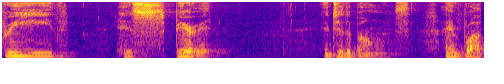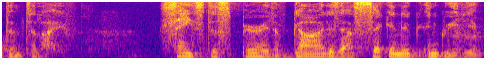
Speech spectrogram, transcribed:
breathed his spirit into the bones and brought them to life. Saints, the Spirit of God is our second ingredient.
